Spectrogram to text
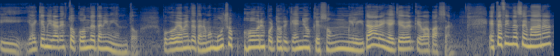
y, hay que mirar esto con detenimiento, porque obviamente tenemos muchos jóvenes puertorriqueños que son militares y hay que ver qué va a pasar. Este fin de semana,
